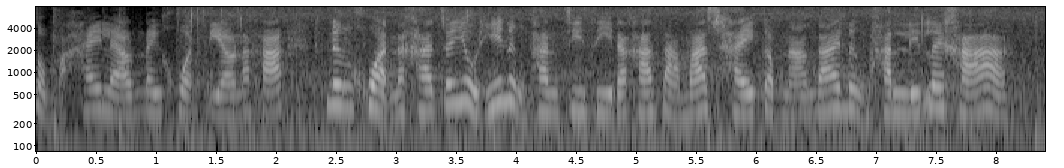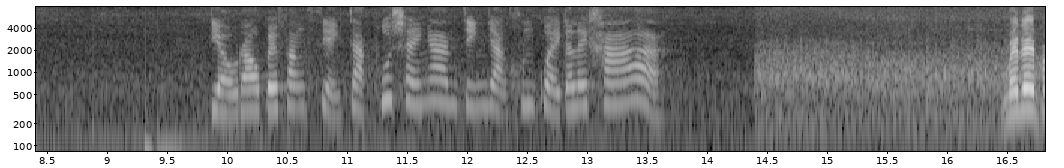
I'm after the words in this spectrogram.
สมมาให้แล้วในขวดเดียวนะคะ 1 ขวดนะคะจะอยู่ที่1,000ซีซีนะคะ สามารถใช้กับน้ำได้1,000 ลิตรเลยค่ะ เดี๋ยวเราไปฟังเสียงจากผู้ใช้งานจริงอย่างคุณกวยกันเลยค่ะ ไม่ได้ไป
